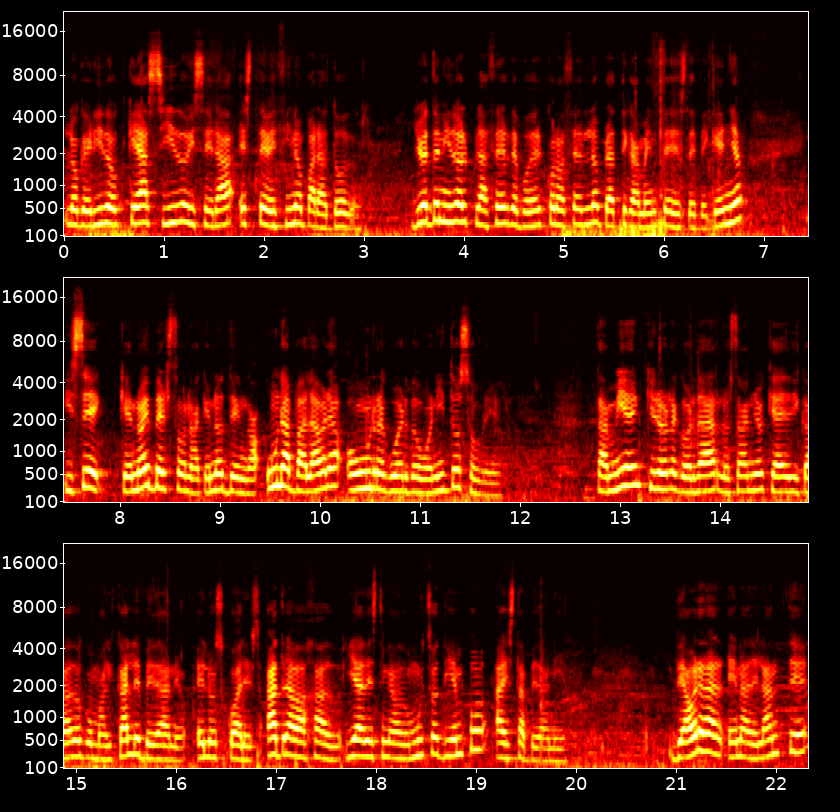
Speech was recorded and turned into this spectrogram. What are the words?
lo querido que ha sido y será este vecino para todos. Yo he tenido el placer de poder conocerlo prácticamente desde pequeña y sé que no hay persona que no tenga una palabra o un recuerdo bonito sobre él. También quiero recordar los años que ha dedicado como alcalde pedáneo, en los cuales ha trabajado y ha destinado mucho tiempo a esta pedanía. De ahora en adelante,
